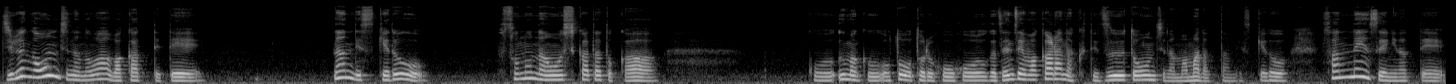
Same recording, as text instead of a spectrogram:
自分が音痴なのは分かっててなんですけどその直し方とかこううまく音を取る方法が全然分からなくてずっと音痴なままだったんですけど3年生になって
